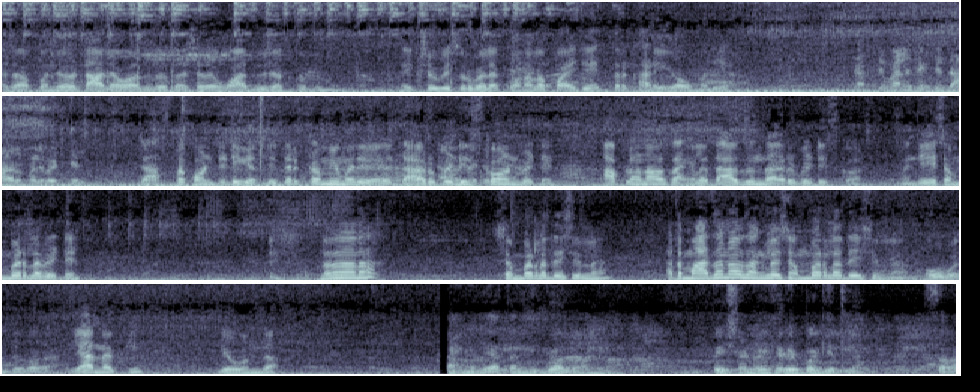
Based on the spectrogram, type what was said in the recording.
असं आपण जेव्हा टाल्या वाजवतो तशा वाजवू शकता तुम्ही. एकशे वीस रुपयाला कोणाला पाहिजे तर खारीगावमध्ये या. जास्ती पाण्याचे एकशे दहा रुपयाला भेटेल जास्त क्वांटिटी घेतली तर कमीमध्ये आहे दहा रुपये डिस्काउंट भेटेल. आपलं नाव सांगलं तर अजून दहा रुपये डिस्काउंट म्हणजे शंभरला भेटेल. ना ना ना. शंभरला देशील ना? आता माझं नाव सांगलं शंभरला देशील ना? हो बोलतोय बघा. या नक्की. घेऊन जा. फायनली आता निघालो आम्ही. पेशंट वगैरे बघितलं. चला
